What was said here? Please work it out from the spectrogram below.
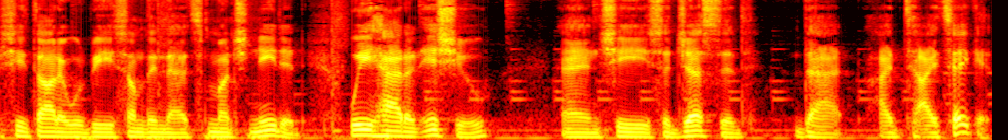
she thought it would be something that's much needed. We had an issue and she suggested that I, t- I take it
